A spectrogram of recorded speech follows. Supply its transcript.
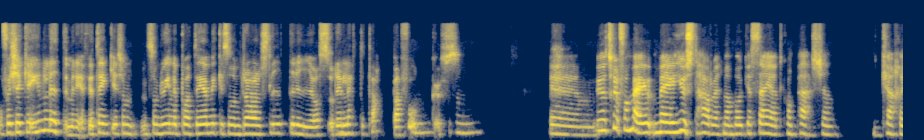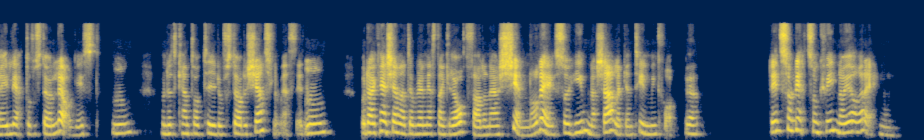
Mm. Och få checka in lite med det. För jag tänker som, som du är inne på att det är mycket som drar och sliter i oss och det är lätt att tappa fokus. Mm. Ehm, Jag tror för mig med just det här vet man brukar säga att compassion kanske är lätt att förstå logiskt. mm, Men det kan ta tid att förstå det känslomässigt. mm, Och där kan jag känna att jag blir nästan gråtfärdig när jag känner det så himla kärleken till min kropp. ja. Det är inte så lätt som kvinna att göra det Mm.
